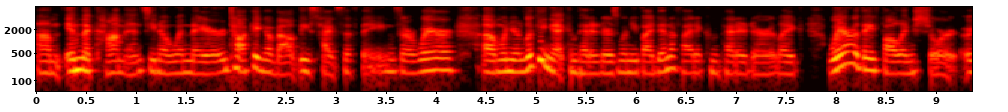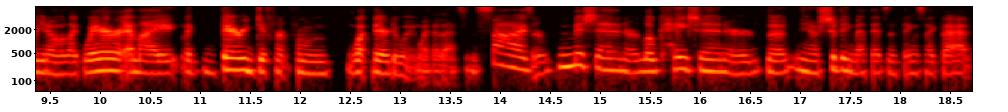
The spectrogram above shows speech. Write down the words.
um, in the comments, you know, when they're talking about these types of things? Or where, um, when you're looking at competitors, when you've identified a competitor, like, where are they falling short? Or, you know, like, where am I like very different from what they're doing, whether that's in size or mission or location or the you know shipping methods and things like that.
